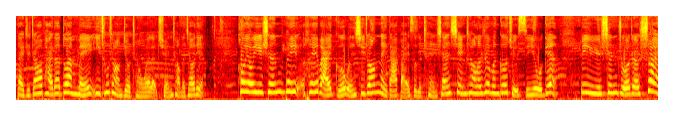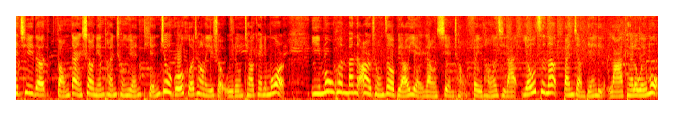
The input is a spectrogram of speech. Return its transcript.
带着招牌的断眉一出场就成为了全场的焦点。后又一身黑黑白格纹西装，内搭白色的衬衫，献唱了热门歌曲《See You Again》，并与身着着帅气的防弹少年团成员田救国合唱了一首《We Don't Talk Anymore》，以梦幻般的二重奏表演让现场沸腾了起来。由此呢，颁奖典礼拉开了帷幕。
